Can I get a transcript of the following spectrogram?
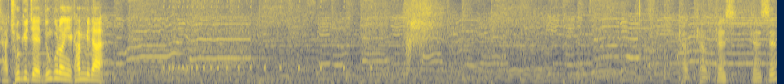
자 조규제 눈구렁이 갑니다 변, 변, 변스, 변스?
